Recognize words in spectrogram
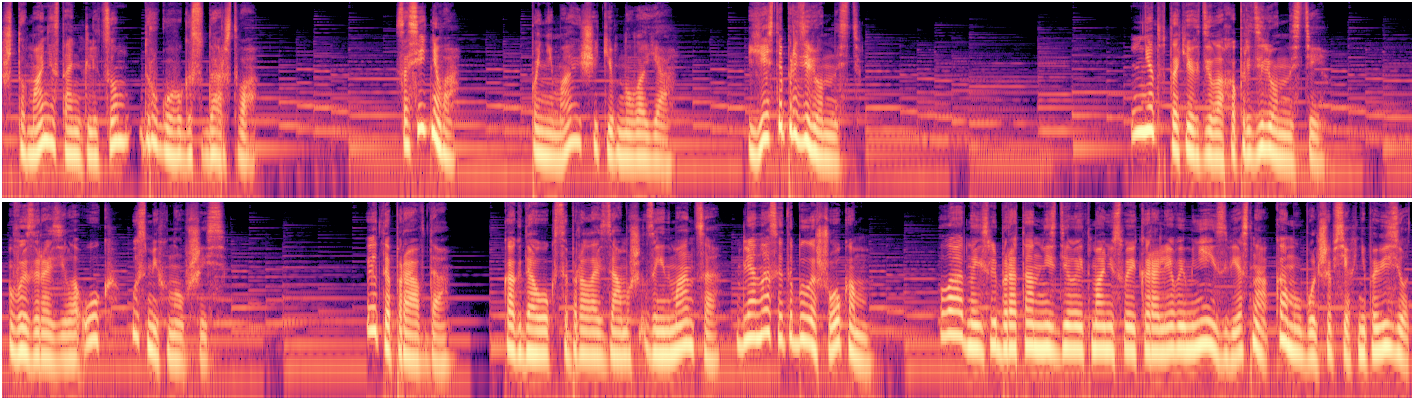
что Маня станет лицом другого государства. «Соседнего?» – понимающе кивнула я. «Есть определенность?» «Нет в таких делах определенности», возразила Ок, усмехнувшись. Это правда. Когда Ок собралась замуж за инманца, для нас это было шоком. Ладно, если братан не сделает Маню своей королевой, мне известно, кому больше всех не повезет.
